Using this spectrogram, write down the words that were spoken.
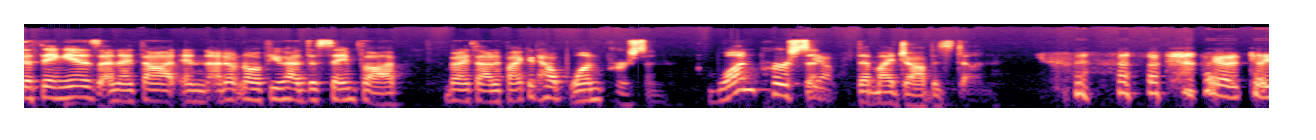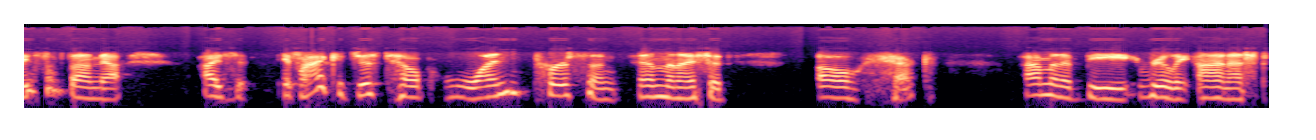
the thing is, and I thought, and I don't know if you had the same thought, but I thought if I could help one person, one person, Yeah. that my job is done. I got to tell you something on that. I said, if I could just help one person, and then I said, oh, heck, I'm going to be really honest.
